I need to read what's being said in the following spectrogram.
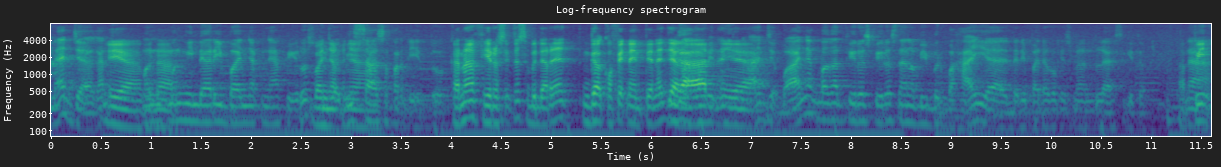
aja kan? Iya, Meng- benar. menghindari banyaknya virus juga Banyaknya. bisa seperti itu. Karena virus itu sebenarnya nggak COVID-19 aja Nggak kan. COVID-19 Iya. aja banyak banget virus-virus yang lebih berbahaya daripada COVID-19 gitu. Tapi nah,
